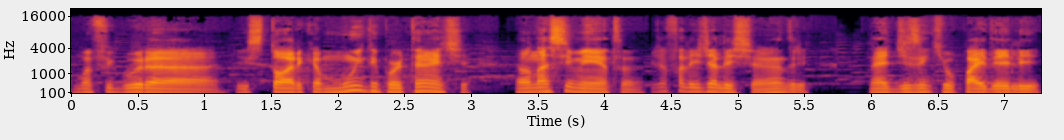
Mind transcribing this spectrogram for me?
uma figura histórica muito importante, é o nascimento. Eu já falei de Alexandre, né? Dizem que o pai dele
